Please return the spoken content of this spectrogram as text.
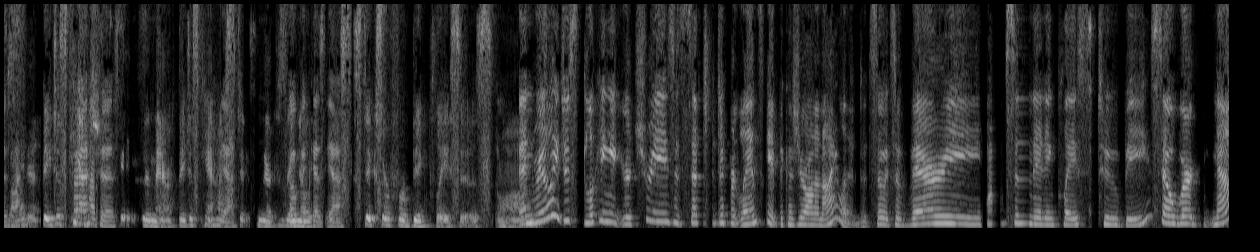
inside it. They just can't have sticks in there. They just can't have Yeah. sticks in there because they Oh, know because- yeah. sticks are for big places. Um, And really just looking at your trees, it's such a different landscape because you're on an island. So it's a very fascinating place to be. So we're now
